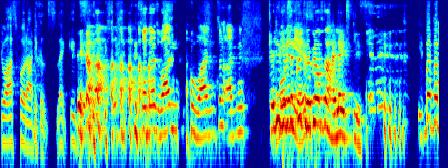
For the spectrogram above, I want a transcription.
to ask for articles. Like it's, So there's one one. So no, I mean, Can you give us a quick yes. review of the highlights, please? But but, but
